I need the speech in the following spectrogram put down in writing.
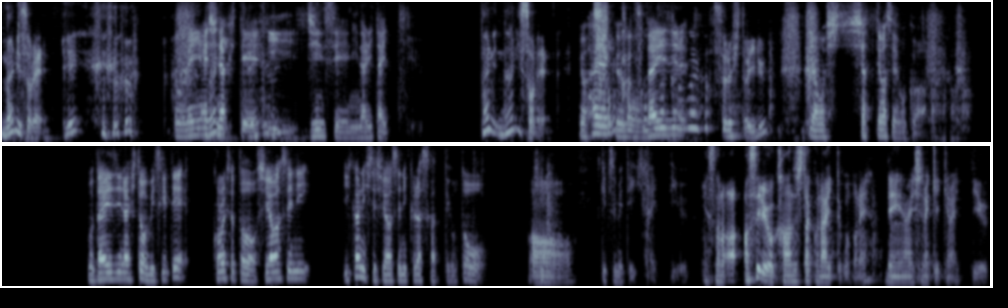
何それ？え？でも恋愛しなくていい人生になりたいっていう。何、何それ？でも早くもう大事な考え方する人いる？いやもうしちゃってますよ、僕は。もう大事な人を見つけて、この人と幸せに、いかにして幸せに暮らすかってことをああ。突き詰めていきたいっていう。いやそのあ焦りを感じたくないってことね。恋愛しなきゃいけないっていう。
